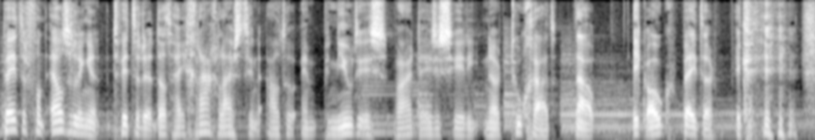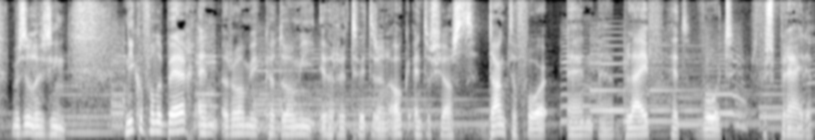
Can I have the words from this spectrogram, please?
Peter van Elzelingen twitterde dat hij graag luistert in de auto... en benieuwd is waar deze serie naartoe gaat. Nou, ik ook, Peter. Ik, we zullen zien. Nico van den Berg en Romy Kadomi retwitteren ook enthousiast. Dank daarvoor en uh, blijf het woord verspreiden.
